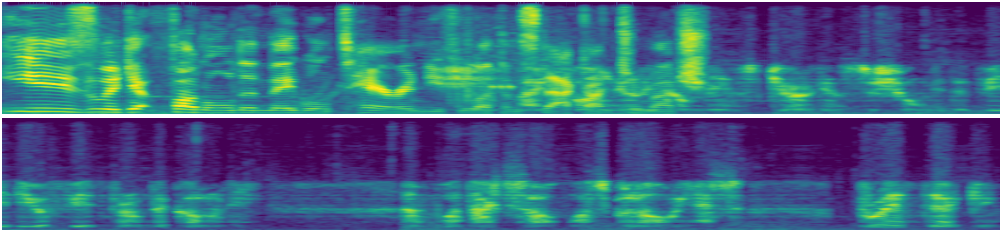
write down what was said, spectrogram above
easily get funneled and they will tear into you if you let them stack up too much. convinced Jurgens to show me the video feed from the colony. And what I saw was glorious. Breathtaking.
